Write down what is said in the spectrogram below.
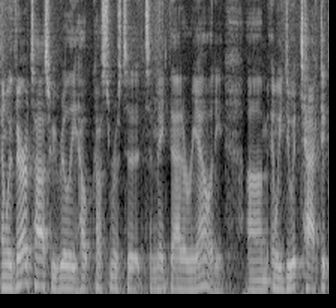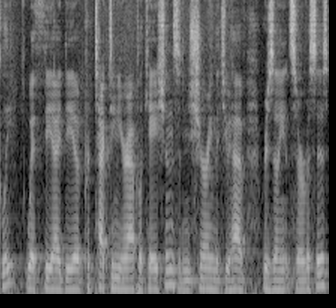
And with Veritas, we really help customers to, to make that a reality. Um, and we do it tactically with the idea of protecting your applications and ensuring that you have resilient services.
